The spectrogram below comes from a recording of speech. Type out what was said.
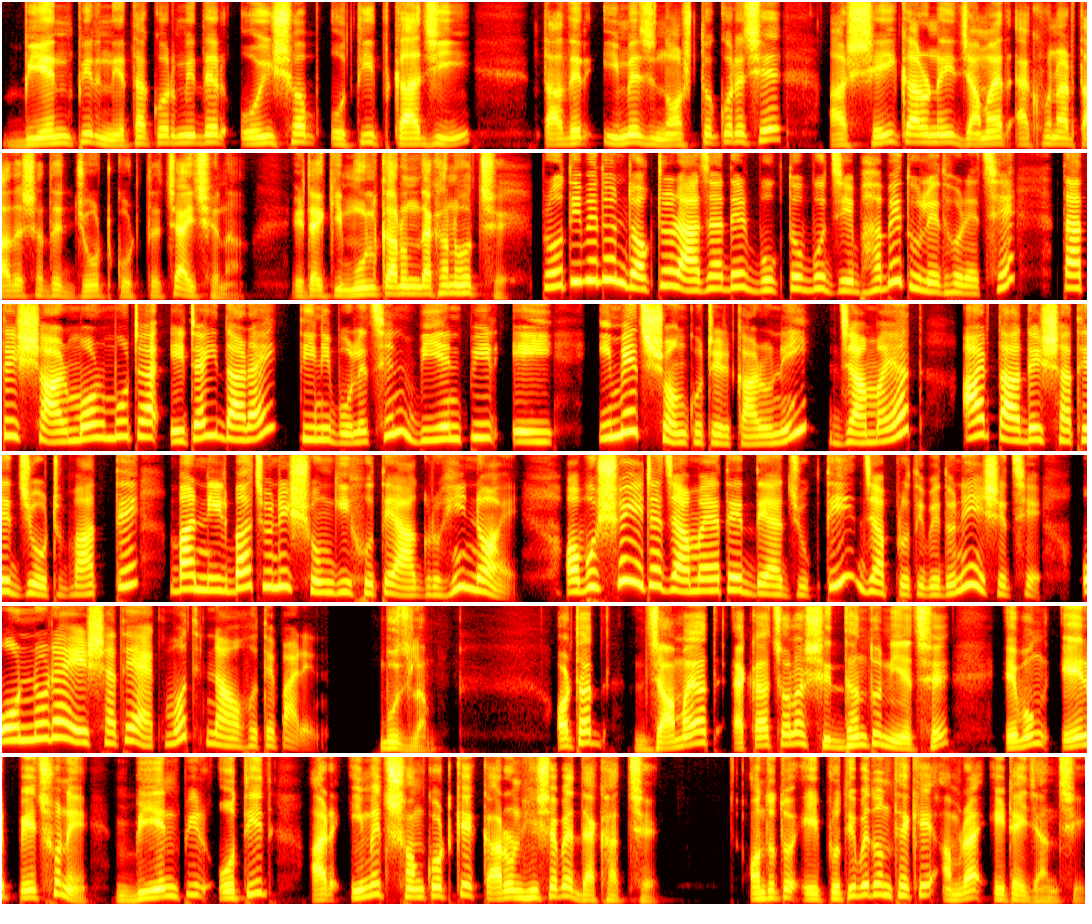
বিএনপির নেতাকর্মীদের ওই সব অতীত কাজই তাদের ইমেজ নষ্ট করেছে আর সেই কারণেই জামায়াত এখন আর তাদের সাথে জোট করতে চাইছে না। এটাই কি মূল কারণ দেখানো হচ্ছে? প্রতিবেদন ডক্টর আজাদের বক্তব্য যেভাবে তুলে ধরেছে তাতে সারমর্মটা এটাই দাঁড়ায়, তিনি বলেছেন বিএনপির এই ইমেজ সংকটের কারণেই জামায়াত আর তাদের সাথে জোট বাঁধতে বা নির্বাচনী সঙ্গী হতে আগ্রহী নয়। অবশ্যই এটা জামায়াতের দেয়া যুক্তি যা প্রতিবেদনে এসেছে, অন্যরা এর সাথে একমত নাও হতে পারেন। বুঝলাম। অর্থাৎ জামায়াত একা চলার সিদ্ধান্ত নিয়েছে এবং এর পেছনে বিএনপির অতীত আর ইমেজ সংকটকে কারণ হিসেবে দেখাচ্ছে। অন্তত এই প্রতিবেদন থেকে আমরা এটাই জানছি।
